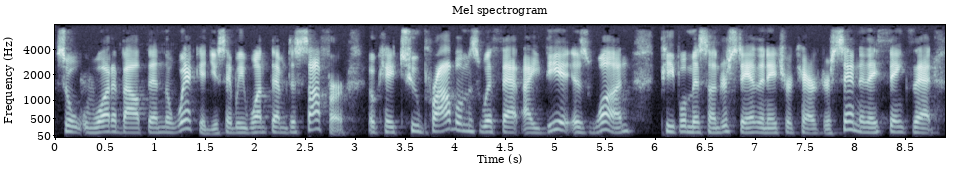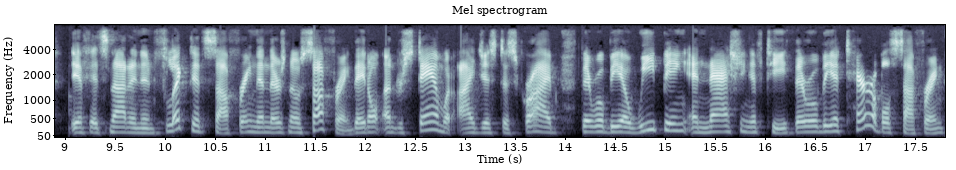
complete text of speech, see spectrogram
So what about then the wicked? You say we want them to suffer. Okay, two two problems with that idea is one, people misunderstand the nature of character sin and they think that if it's not an inflicted suffering, then there's no suffering. They don't understand what I just described. There will be a weeping and gnashing of teeth. There will be a terrible suffering,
